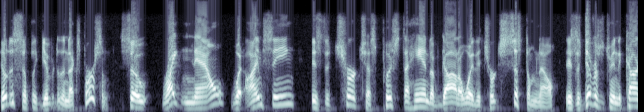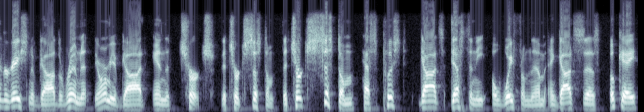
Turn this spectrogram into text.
He'll just simply give it to the next person. So right now, what I'm seeing is the church has pushed the hand of God away. The church system now. There's a difference between the congregation of God, the remnant, the army of God, and the church, the church system. The church system has pushed God's destiny away from them, and God says, okay,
